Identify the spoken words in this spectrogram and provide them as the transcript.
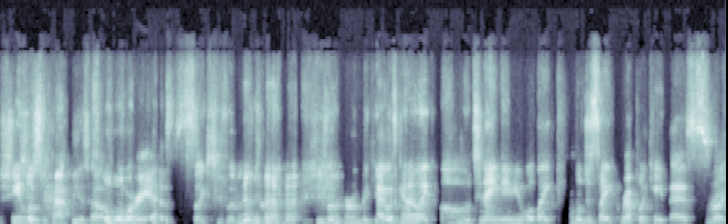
She She's looks happy as hell. glorious. It's like she's living a dream. She's living her own vacation. I was kind of like, oh, tonight maybe we'll like we'll just like replicate this. right.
